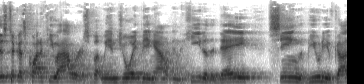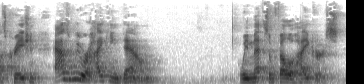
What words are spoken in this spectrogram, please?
This took us quite a few hours, but we enjoyed being out in the heat of the day, seeing the beauty of God's creation. As we were hiking down, we met some fellow hikers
